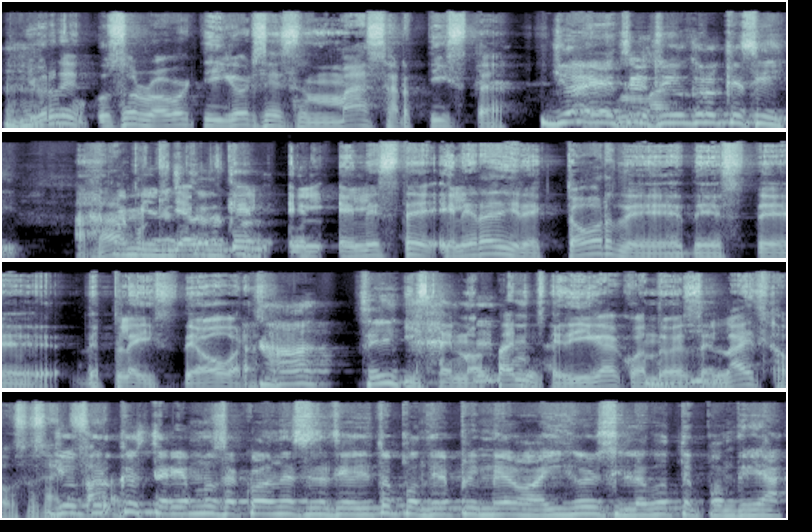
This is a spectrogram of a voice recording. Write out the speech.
yo creo que incluso Robert Eggers es más artista. Yo, yo creo que sí. Ajá, porque ya ves que él, este, él era director de, de, este, de plays, de obras. Ajá, sí. Y se nota ni se diga cuando es de Lighthouse. yo creo que estaríamos de acuerdo en ese sentido. Yo te pondría primero a Eggers y luego te pondría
